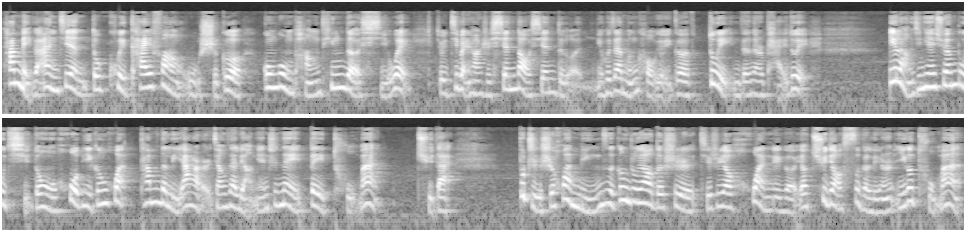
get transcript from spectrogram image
它每个案件都会开放五十个。公共旁听的席位就基本上是先到先得，你会在门口有一个队，你在那儿排队。伊朗今天宣布启动货币更换，他们的里亚尔将在两年之内被土曼取代。不只是换名字，更重要的是，其实要换这个，要去掉四个零，一个土曼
